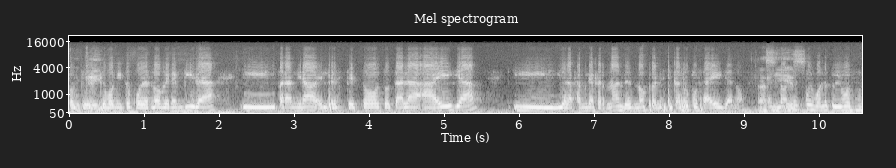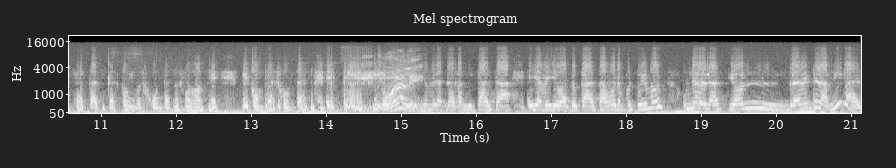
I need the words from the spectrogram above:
Porque qué bonito poderlo ver en vida y para mí era el respeto total a ella y, a la familia Fernández, ¿no? Pero en este caso, pues a ella, ¿no? Así Entonces, pues bueno, tuvimos muchas pláticas, comimos juntas, nos fuimos de, compras juntas. Este, ¡Órale! Yo me la traje a mi casa, ella me llevó a su casa. Bueno, pues tuvimos una relación realmente de amigas.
